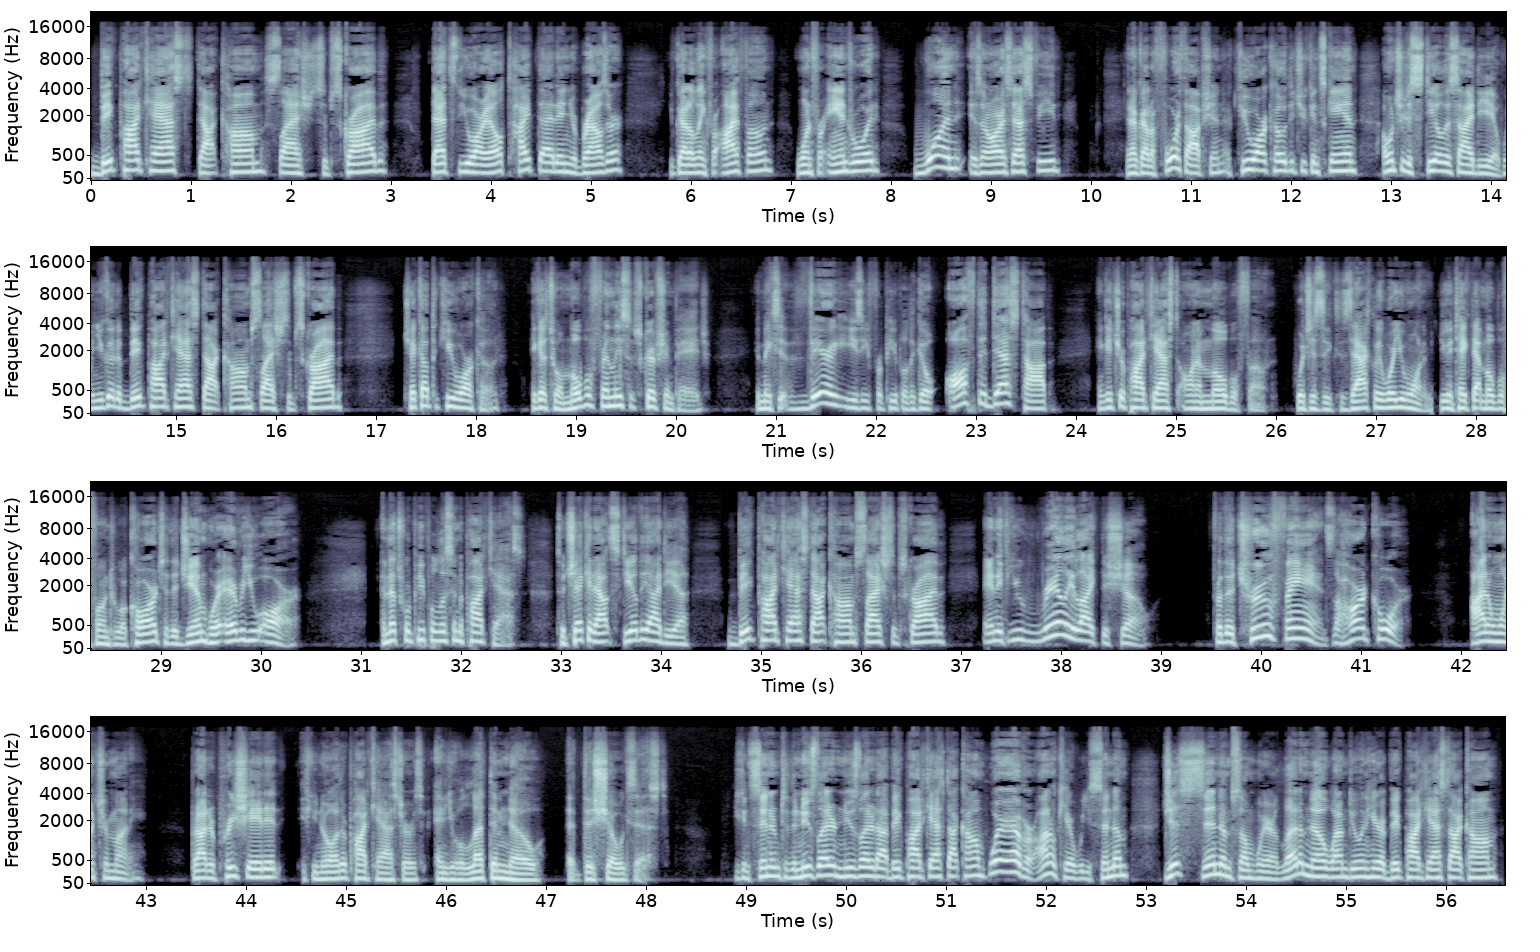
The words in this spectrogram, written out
Bigpodcast.com slash subscribe. That's the URL. Type that in your browser. You've got a link for iPhone, one for Android. One is an RSS feed. And I've got a fourth option, a QR code that you can scan. I want you to steal this idea. When you go to bigpodcast.com slash subscribe, check out the QR code. It goes to a mobile friendly subscription page. It makes it very easy for people to go off the desktop and get your podcast on a mobile phone, which is exactly where you want them. You can take that mobile phone to a car, to the gym, wherever you are. And that's where people listen to podcasts. So check it out, steal the idea, bigpodcast.com slash subscribe. And if you really like the show, for the true fans, the hardcore, I don't want your money, but I'd appreciate it if you know other podcasters and you will let them know that this show exists. You can send them to the newsletter, newsletter.bigpodcast.com, wherever. I don't care where you send them. Just send them somewhere. Let them know what I'm doing here at bigpodcast.com.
